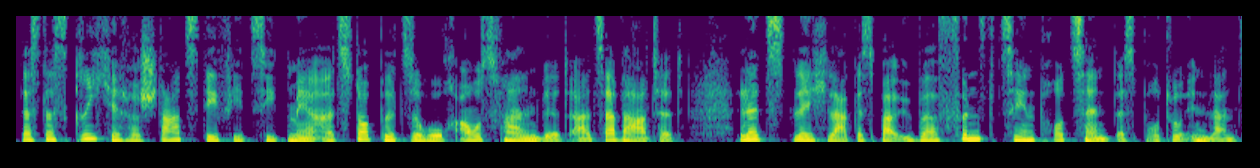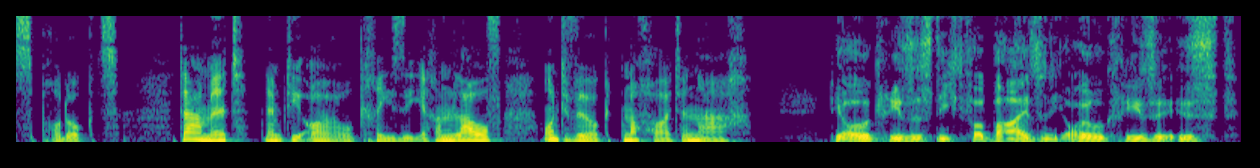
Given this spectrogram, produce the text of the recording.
dass das griechische Staatsdefizit mehr als doppelt so hoch ausfallen wird als erwartet. Letztlich lag es bei über 15 Prozent des Bruttoinlandsprodukts. Damit nimmt die Euro-Krise ihren Lauf und wirkt noch heute nach. Die Euro-Krise ist nicht vorbei, sondern die Euro-Krise ist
